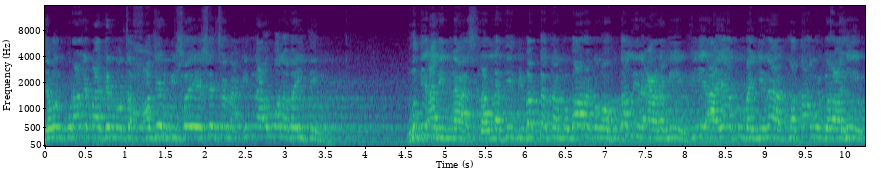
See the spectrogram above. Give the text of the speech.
যেমন কোরআনে পাকের মধ্যে হজের বিষয়ে এসেছে না, ইন্না আউওয়ালা বাইতিন। وضع للناس التي ببكة مباركة وهدى للعالمين في آيات بينات مقام إبراهيم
